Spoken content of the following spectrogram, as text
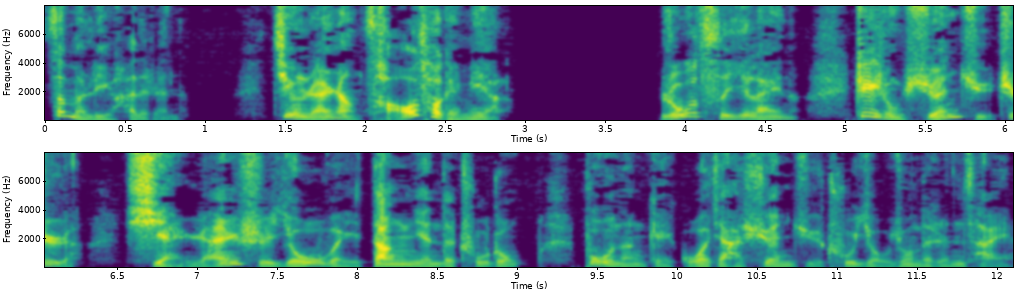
这么厉害的人呢，竟然让曹操给灭了。如此一来呢，这种选举制啊，显然是有违当年的初衷，不能给国家选举出有用的人才呀。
